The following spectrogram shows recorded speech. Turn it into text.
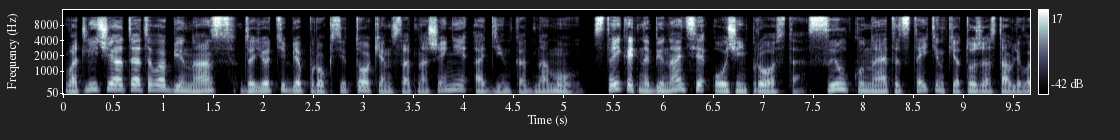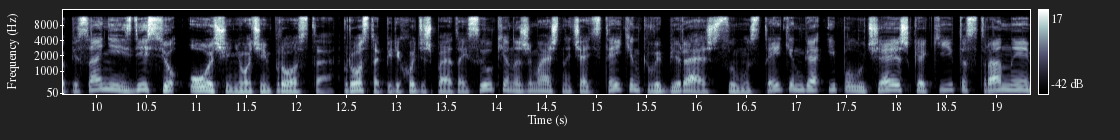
В отличие от этого, Binance дает тебе прокси токен в соотношении 1 к 1. Стейкать на Binance очень просто. Ссылку на этот стейкинг я тоже оставлю в описании. Здесь все очень-очень просто. Просто переходишь по этой ссылке, нажимаешь начать стейкинг, выбираешь сумму стейкинга и получаешь какие-то странные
